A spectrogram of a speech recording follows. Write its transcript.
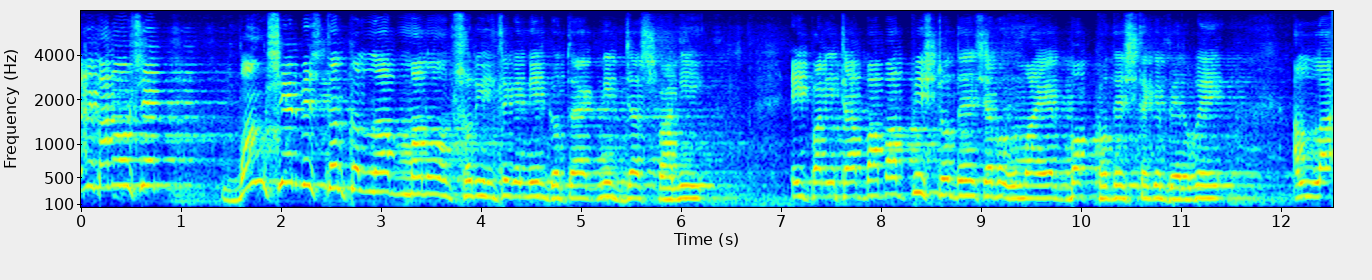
আমি মানুষের বংশের বিস্তার করলাম মানব শরীর থেকে নির্গত এক নির্যাস পানি এই পানিটা বাবার পৃষ্ঠ দেশ এবং মায়ের বক্ষ দেশ থেকে বের হয়ে আল্লাহ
